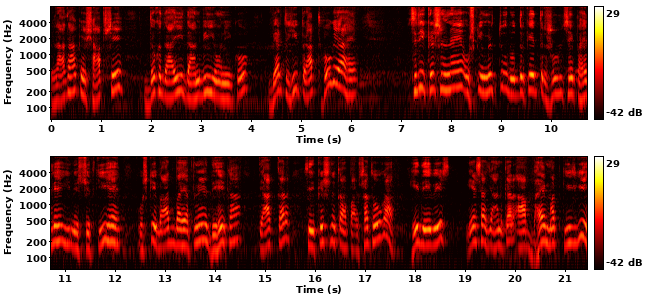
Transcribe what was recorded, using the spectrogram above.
राधा के साप से दुखदायी दानवी योनि को व्यर्थ ही प्राप्त हो गया है। श्री कृष्ण ने उसकी मृत्यु रुद्र के त्रिशूल से पहले ही निश्चित की है। उसके बाद वह अपने देह का त्याग कर, श्री कृष्ण का पार्षद होगा। हे देवेश, ऐसा जानकर आप भय मत कीजिए,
